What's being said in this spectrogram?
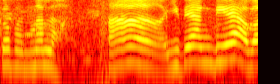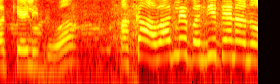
ಹುಡ್ಕ ಬಂದಲ್ಲ ಹಾ ಇದೇ ಅಂಗಡಿಯೇ ಅವಾಗ ಕೇಳಿದ್ದು. ಅಕ್ಕ ಅವಾಗಲೇ ಬಂದಿದ್ದೆ ನಾನು.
